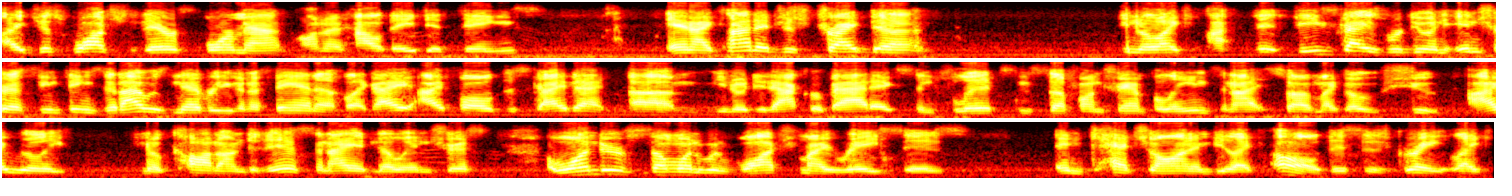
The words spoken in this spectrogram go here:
I just watched their format on how they did things, and I kind of just tried to, you know, like I, th- these guys were doing interesting things that I was never even a fan of. Like I, I followed this guy that um, you know did acrobatics and flips and stuff on trampolines, and I so I'm like, oh shoot, I really you know caught on to this, and I had no interest. I wonder if someone would watch my races and catch on and be like, oh, this is great. Like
